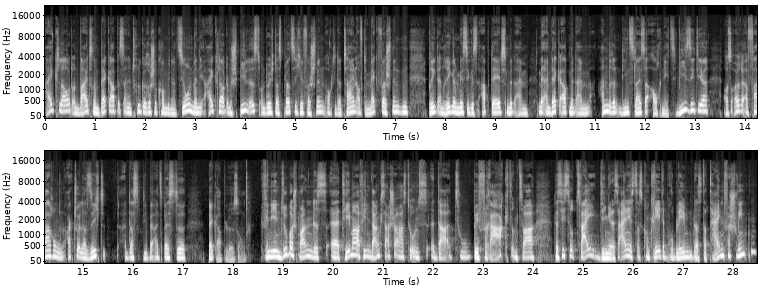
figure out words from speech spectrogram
iCloud und weiterem Backup ist eine trügerische Kombination. Wenn die iCloud im Spiel ist und durch das plötzliche Verschwinden auch die Dateien auf dem Mac verschwinden, bringt ein regelmäßiges Update mit einem, mit einem Backup mit einem anderen Dienstleister auch nichts. Wie seht ihr aus eurer Erfahrung und aktueller Sicht das die als beste Backup-Lösung? Finde ich ein super spannendes äh, Thema. Vielen Dank, Sascha, hast du uns äh, dazu befragt. Und zwar, das ist so zwei Dinge. Das eine ist das konkrete Problem, dass Dateien verschwinden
